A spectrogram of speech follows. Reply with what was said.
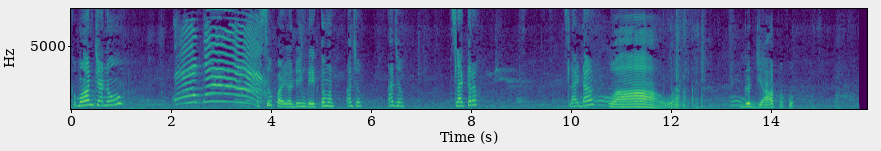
Come on, Chanu. Super, you're doing great. Come on, Ajo. Ajo. Slide Karo. Slide down. Wow, wow. Good job, Papu.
